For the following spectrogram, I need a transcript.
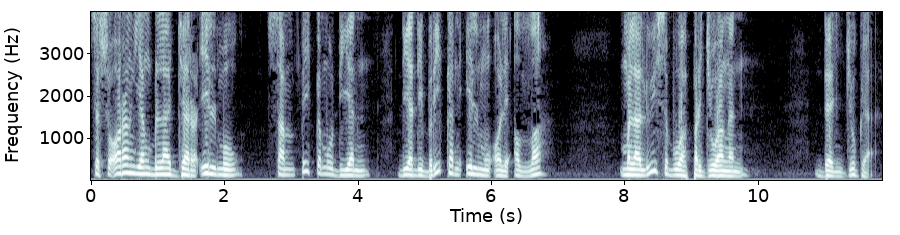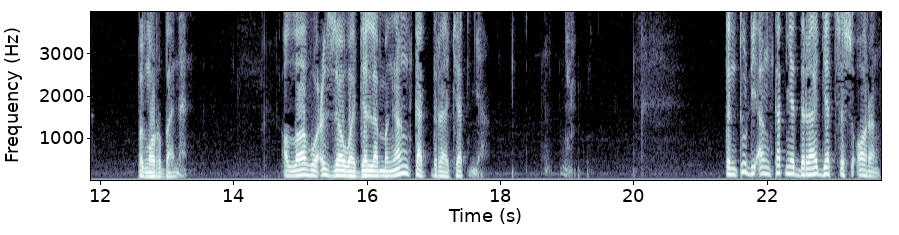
seseorang yang belajar ilmu sampai kemudian dia diberikan ilmu oleh Allah melalui sebuah perjuangan dan juga pengorbanan. Allah Azza wa Jalla mengangkat derajatnya. Tentu diangkatnya derajat seseorang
